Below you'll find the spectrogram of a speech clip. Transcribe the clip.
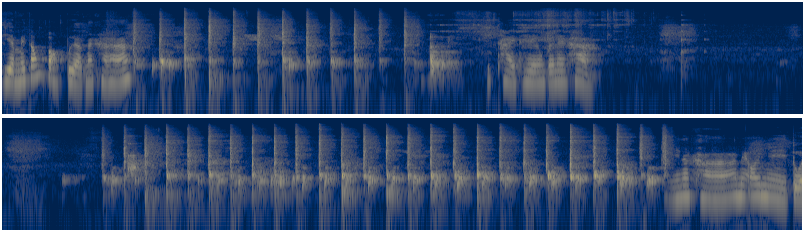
เทียมไม่ต้องปอกเปลือกนะคะพริกไทยเทลงไปเลยค่ะ นี่นะคะแม่อ้อยมีตัว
